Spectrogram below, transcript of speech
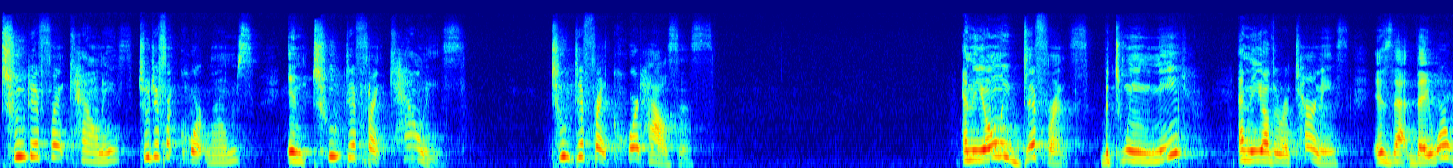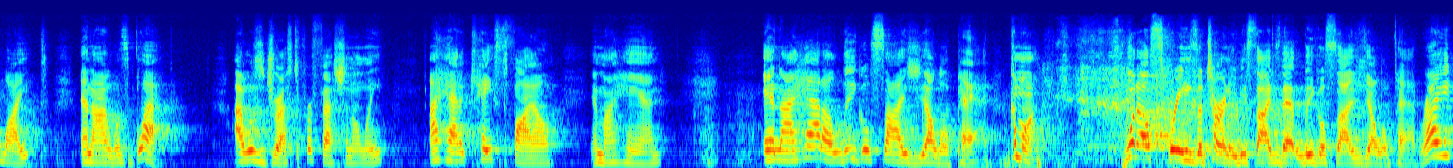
two different counties, two different courtrooms in two different counties, two different courthouses. And the only difference between me and the other attorneys is that they were white and I was black. I was dressed professionally. I had a case file in my hand, and I had a legal size yellow pad. Come on. What else screams attorney besides that legal size yellow pad, right?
